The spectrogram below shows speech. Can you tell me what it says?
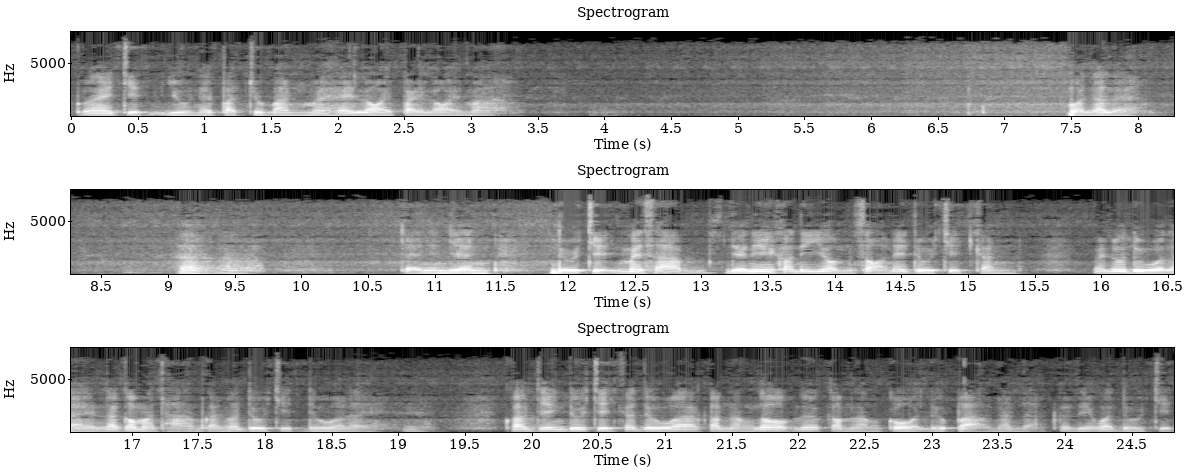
เพื่อให้จิตอยู่ในปัจจุบันไม่ให้ลอยไปลอยมา หมดแล้วเลยอ่าใจเย็นๆดูจิตไม่ทราบ เดี๋ยวนี้เขานิยมสอนให้ดูจิตกัน ไม่รู้ดูอะไร แล้วก็มาถามกันว่าดูจิตดูอะไร ความจริงดูจิตก็ดูว่ากำลังโลภหรือกำลังโกรธหรือเปล่านั่นแหละก็เรียกว่าดูจิต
